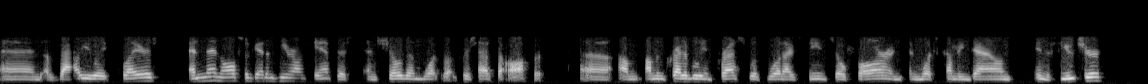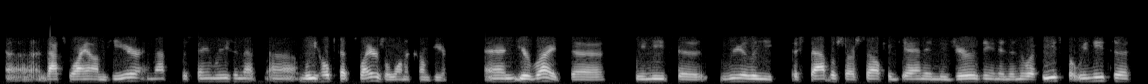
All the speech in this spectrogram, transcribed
and evaluate players, and then also get them here on campus and show them what Rutgers has to offer uh, I'm, I'm incredibly impressed with what I've seen so far and, and what's coming down in the future. Uh, that's why I'm here, and that's the same reason that uh, we hope that players will want to come here. And you're right, uh, we need to really establish ourselves again in New Jersey and in the Northeast, but we need to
